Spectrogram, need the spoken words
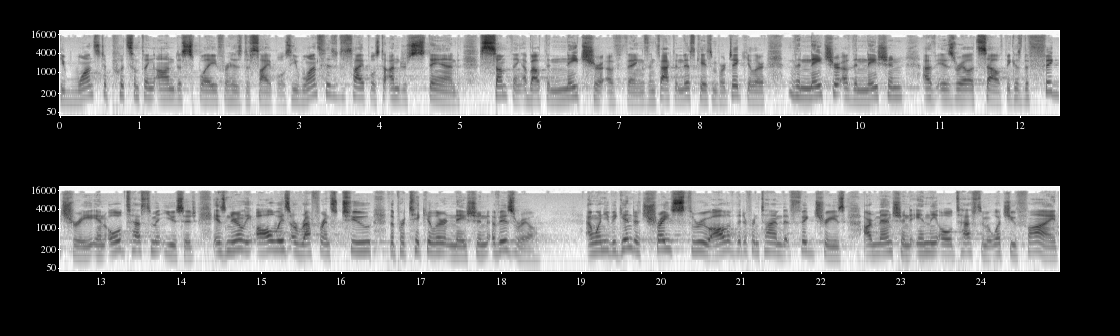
He wants to put something on display for his disciples. He wants his disciples to understand something about the nature of things. In fact, in this case in particular, the nature of the nation of Israel itself. Because the fig tree in Old Testament usage is nearly always a reference to the particular nation of Israel. And when you begin to trace through all of the different times that fig trees are mentioned in the Old Testament, what you find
